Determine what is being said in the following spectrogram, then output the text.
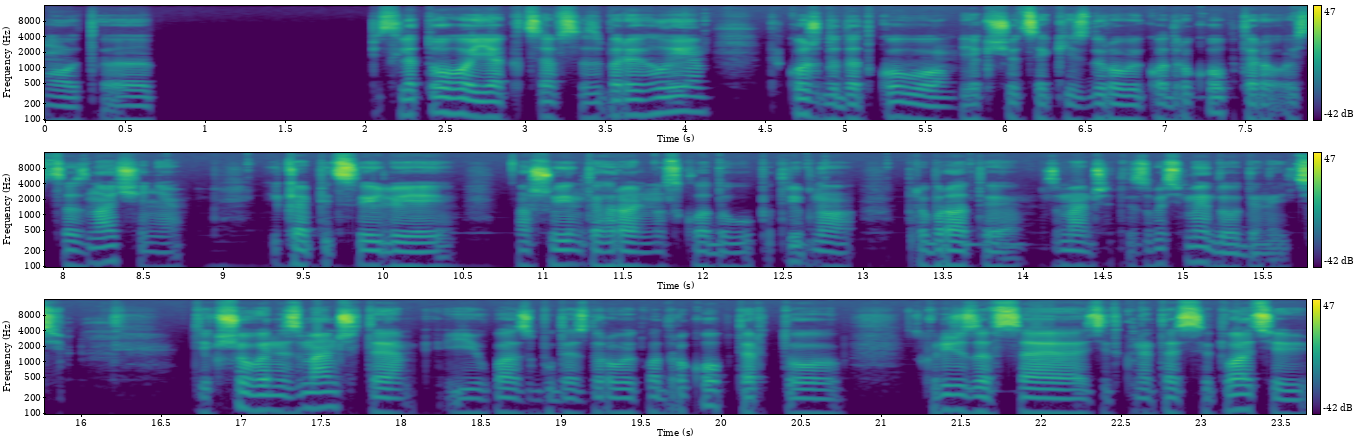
От, е, після того, як це все зберегли, також додатково, якщо це якийсь здоровий квадрокоптер, ось це значення, яке підсилює нашу інтегральну складову, потрібно прибрати, зменшити з 8 до одиниці. Якщо ви не зменшите і у вас буде здоровий квадрокоптер, то, скоріш за все, зіткнетесь з ситуацією,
